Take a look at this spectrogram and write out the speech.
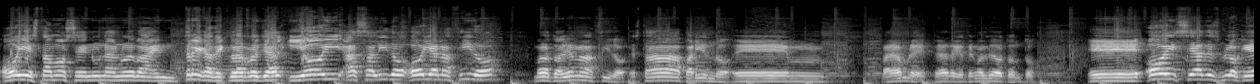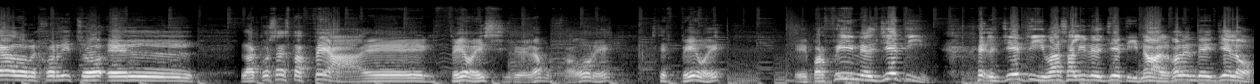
Hoy estamos en una nueva entrega de Clash Royale y hoy ha salido, hoy ha nacido, bueno todavía no ha nacido, está pariendo. Eh, vaya hombre, espérate que tengo el dedo tonto. Hoy se ha desbloqueado, mejor dicho, el... La cosa está fea. Feo es, de verdad, por favor, eh. Este feo, eh. Eh, por fin, el Yeti. El Yeti, va a salir el Yeti. No, el Golem de Hielo.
